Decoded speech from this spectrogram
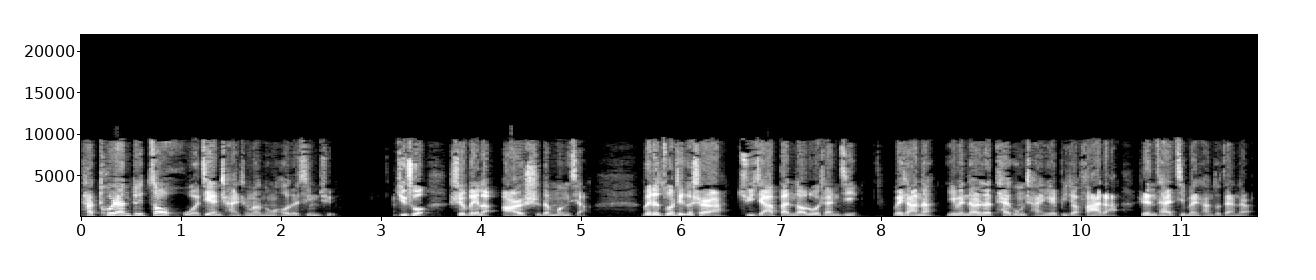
他突然对造火箭产生了浓厚的兴趣，据说是为了儿时的梦想。为了做这个事儿啊，举家搬到洛杉矶。为啥呢？因为那儿的太空产业比较发达，人才基本上都在那儿。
